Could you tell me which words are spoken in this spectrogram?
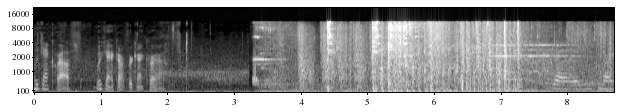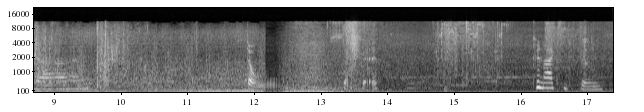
we can't craft. We can't craft, we can't craft. Guys, my. Oh, so good. Two knocks and two kills.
